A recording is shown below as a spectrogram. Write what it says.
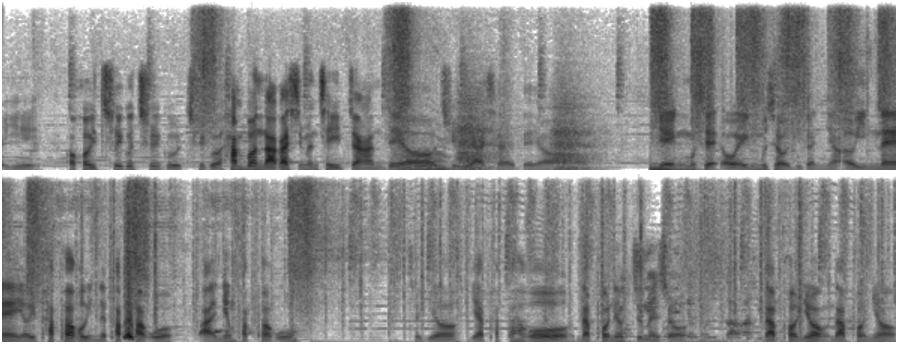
여기 어 거의 79 79 79 한 번 나가시면 제 입장 안 돼요. 주의하셔야 돼요. 여기 앵무새 어 앵무새 어디 갔냐? 어 있네. 여기 파파고 있네 아, 안녕 파파고. 저기요. 야 파파고. 나 번역 좀 해줘. 나 번역 나 번역.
